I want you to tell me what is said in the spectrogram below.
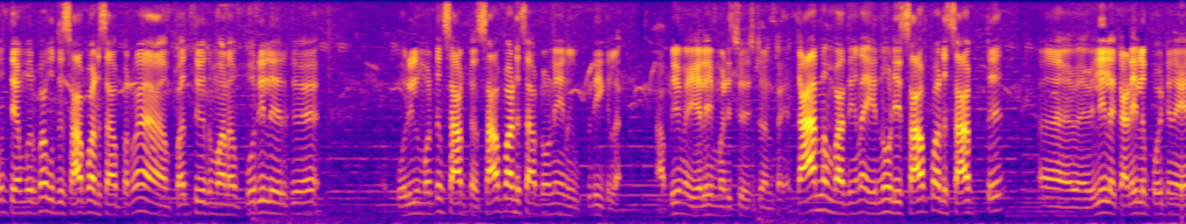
நூற்றி ஐம்பது ரூபாய் கொடுத்து சாப்பாடு சாப்பிட்றேன். பத்து விதமான பொரியல் இருக்குது பொரியல் மட்டும் சாப்பிட்டேன். சாப்பாடு சாப்பிட்டோன்னே எனக்கு பிடிக்கல. அப்படியே இலையை மடித்து வச்சுட்டு வந்துட்டேன். காரணம் பார்த்தீங்கன்னா என்னுடைய சாப்பாடு சாப்பிட்டு வெளியில் கடையில் போயிட்டு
